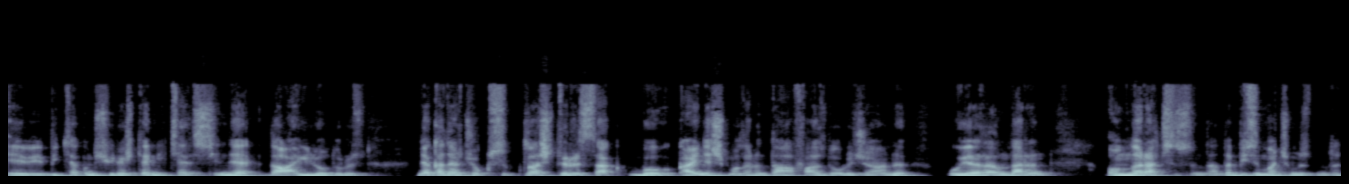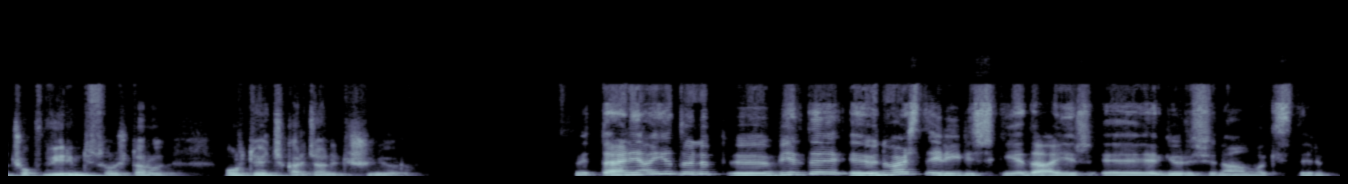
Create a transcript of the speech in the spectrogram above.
e, bir takım süreçlerin içerisinde dahil oluruz. Ne kadar çok sıklaştırırsak bu kaynaşmaların daha fazla olacağını, uyaranların onlar açısından da bizim açımızdan da çok verimli sonuçları ortaya çıkaracağını düşünüyorum. Evet, Derya'ya dönüp e, bir de e, üniversiteyle ilişkiye dair e, görüşünü almak isterim.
